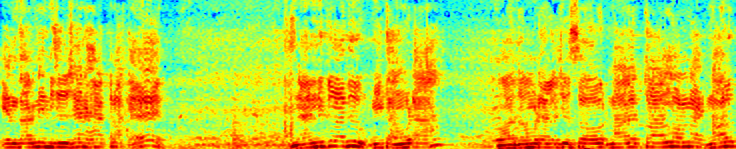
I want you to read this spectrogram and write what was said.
ఇందాక నిన్ను చూశాను అక్కడ. ఏ! నన్ను కాదు నీ తమ్ముడా? మా తమ్ముడు ఎలా చూసావు? నాలుగు కాళ్ళు ఉన్నాయి. నాలుగు.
